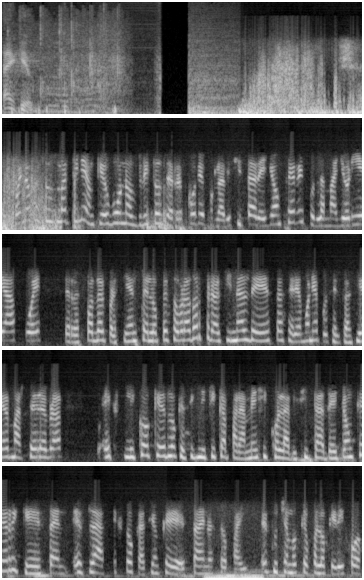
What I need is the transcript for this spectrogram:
Thank you. Bueno, Jesús Martín, aunque hubo unos gritos de repudio por la visita de John Kerry, pues la mayoría fue de respuesta al presidente López Obrador, pero al final de esta ceremonia, pues el canciller Marcelo Ebrard explicó qué es lo que significa para México la visita de John Kerry, que está es la sexta ocasión que está en nuestro país. Escuchemos qué fue lo que dijo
